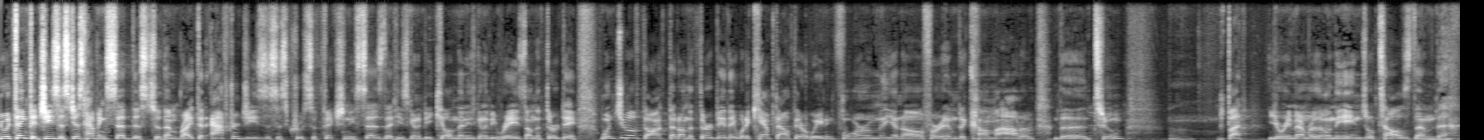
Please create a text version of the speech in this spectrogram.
You would think that Jesus, just having said this to them, right, that after Jesus' crucifixion, he says that he's going to be killed and then he's going to be raised on the third day. Wouldn't you have thought that on the third day they would have camped out there waiting for him, you know, for him to come out of the tomb? But you remember that when the angel tells them that,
